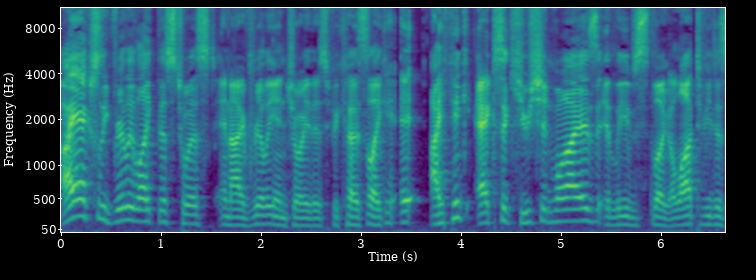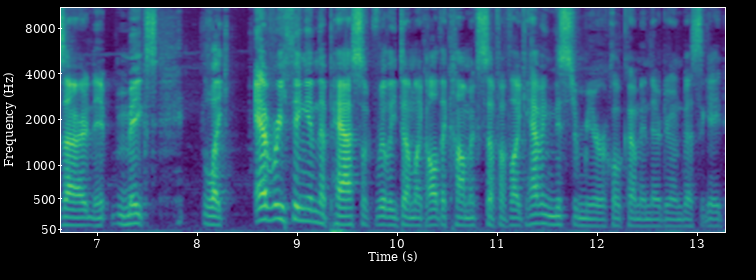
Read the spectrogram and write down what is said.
i actually really like this twist and i really enjoy this because like it, i think execution wise it leaves like a lot to be desired and it makes like everything in the past looked really dumb like all the comic stuff of like having mr miracle come in there to investigate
